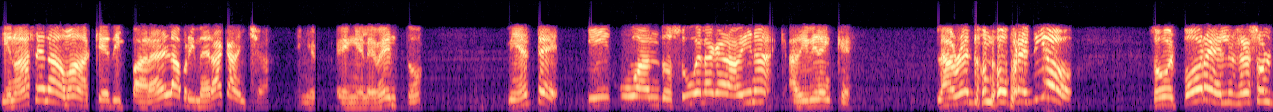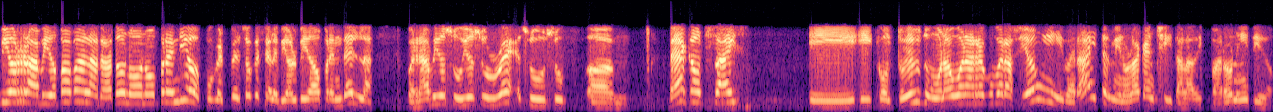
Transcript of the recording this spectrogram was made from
Y no hace nada más que disparar en la primera cancha, en el, en el evento. Mi gente, y cuando sube la carabina, adivinen qué. La red no prendió. So, el pobre, él resolvió rápido, papá, la trató, no, no prendió, porque él pensó que se le había olvidado prenderla pues rápido subió su su, su um, backup size y, y con todo eso tuvo una buena recuperación y verá y terminó la canchita, la disparó nítido.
